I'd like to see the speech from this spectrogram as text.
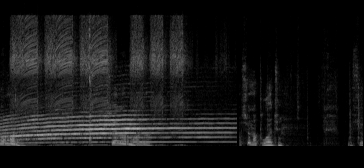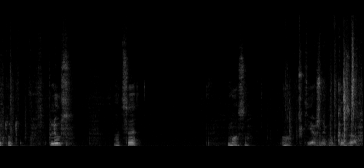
Нормально. Все нормально. Все на платі. Ось тут плюс, а це маса. О, я ж не показав.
